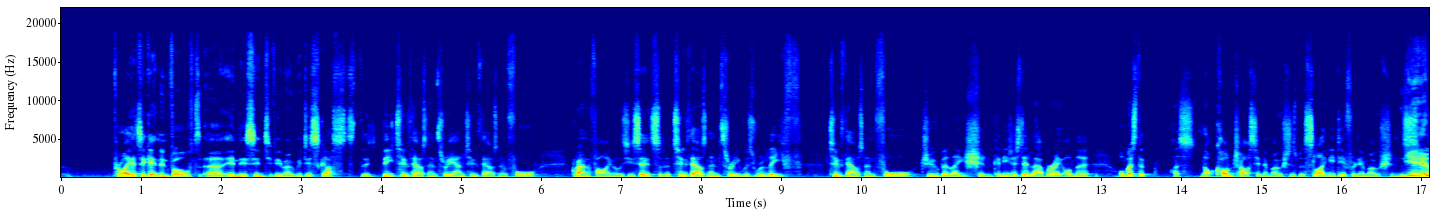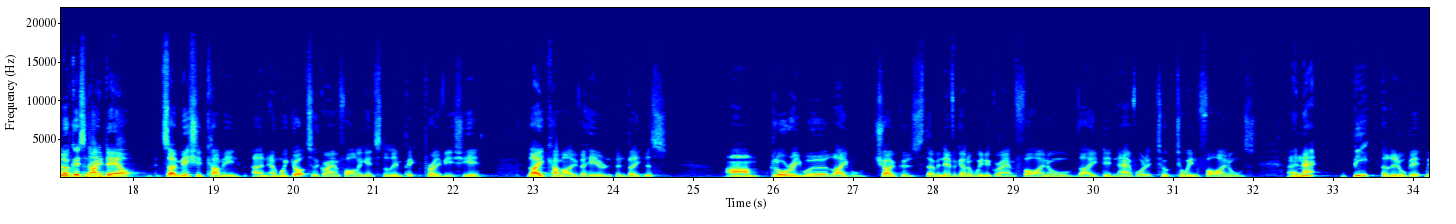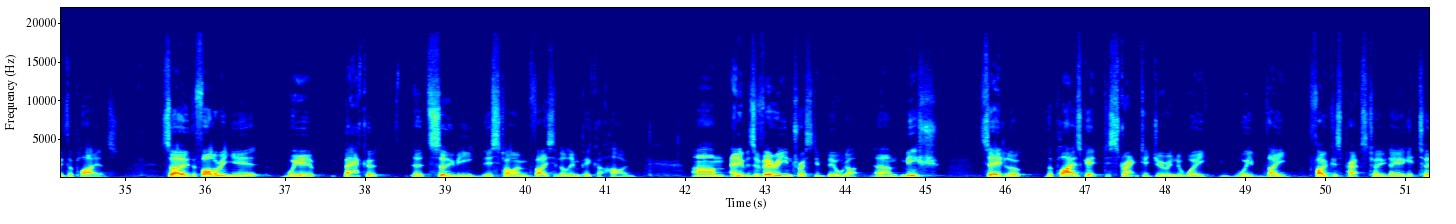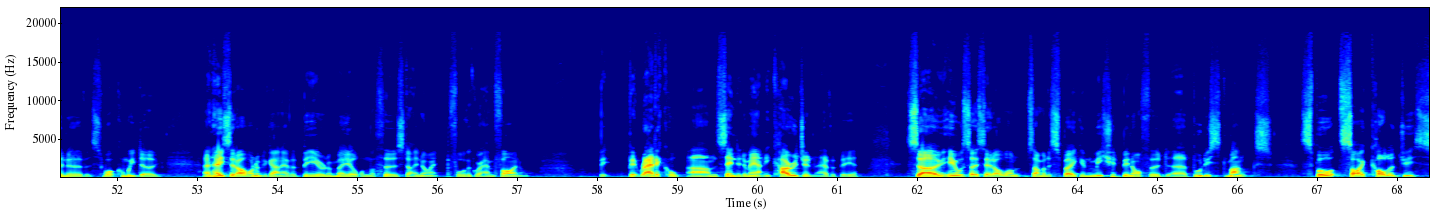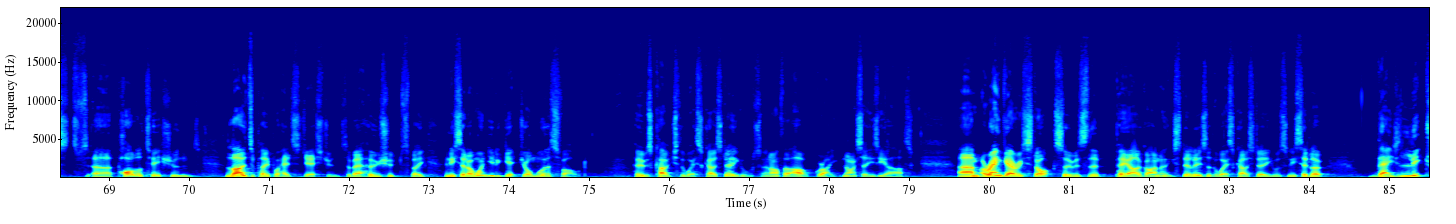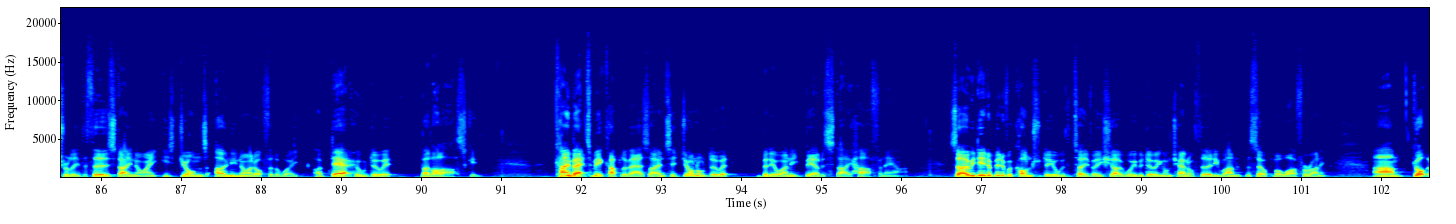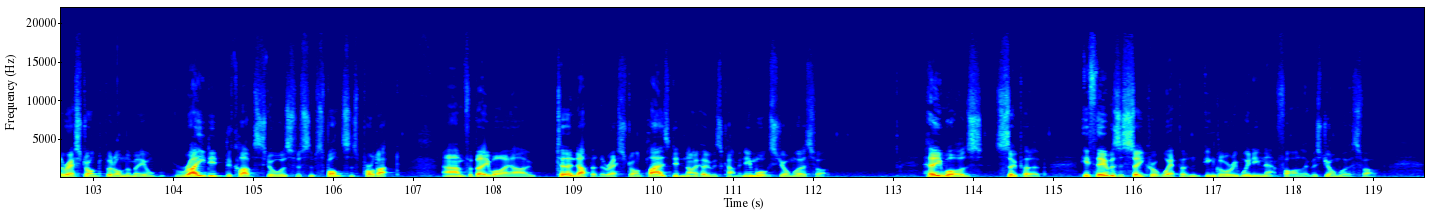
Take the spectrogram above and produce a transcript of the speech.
prior to getting involved uh, in this interview, mate, we discussed the, the 2003 and 2004 grand final. As you said, sort of 2003 was relief, 2004 jubilation. Can you just elaborate on the almost the not contrasting emotions, but slightly different emotions. Yeah, look, it's no games. doubt. So Mish had come in, and, and we got to the grand final against Olympic the previous year. They'd come over here and, and beaten us. Um, Glory were labelled chokers. They were never going to win a grand final. They didn't have what it took to win finals. And that bit a little bit with the players. So the following year, we're back at, at Subi, this time facing Olympic at home. Um, and it was a very interesting build up. Um, Mish said, Look, the players get distracted during the week. We, they focus perhaps too, they get too nervous. What can we do? And he said, I want them to go and have a beer and a meal on the Thursday night before the grand final. Bit, bit radical, um, sending them out and encouraging them to have a beer. So he also said, I want someone to speak. And Mish had been offered uh, Buddhist monks sports psychologists, uh, politicians, loads of people had suggestions about who should speak. And he said, I want you to get John Worsfold, who was coach of the West Coast Eagles. And I thought, oh, great, nice, easy ask. Um, I rang Gary Stocks, who was the PR guy, and I think still is at the West Coast Eagles, and he said, look, that is literally the Thursday night is John's only night off of the week. I doubt he'll do it, but I'll ask him. Came back to me a couple of hours later and said, John will do it, but he'll only be able to stay half an hour. So we did a bit of a contra deal with the TV show we were doing on Channel 31, myself and my wife were running. Um, got the restaurant to put on the meal, raided the club stores for some sponsors product um, for BYO, turned up at the restaurant. Players didn't know who was coming. In walks John Worsfold. He was superb. If there was a secret weapon in Glory winning that final, it was John Worsfold.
